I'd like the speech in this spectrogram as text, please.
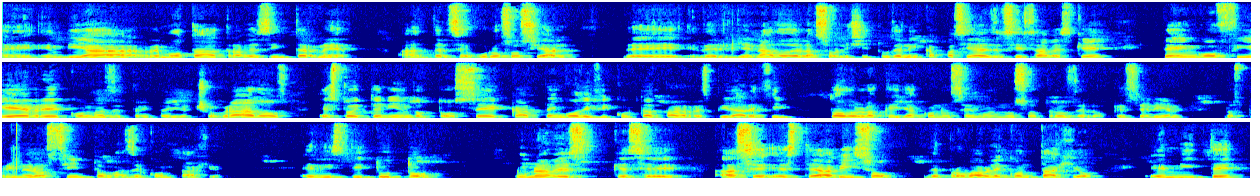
eh, en vía remota a través de Internet ante el Seguro Social del llenado de la solicitud de la incapacidad. Es decir, ¿sabes qué? Tengo fiebre con más de 38 grados, estoy teniendo tos seca, tengo dificultad para respirar, en fin, todo lo que ya conocemos nosotros de lo que serían los primeros síntomas de contagio. El instituto, una vez que se hace este aviso de probable contagio, emite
